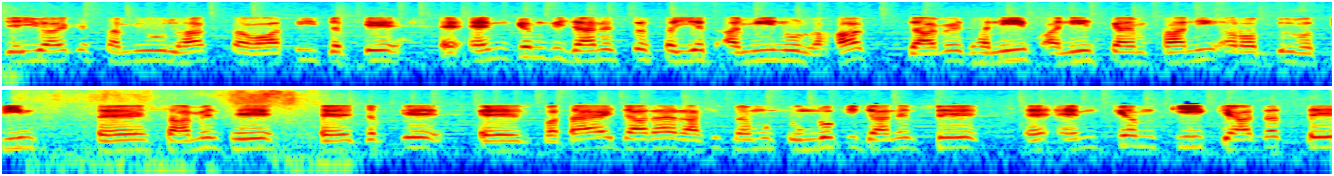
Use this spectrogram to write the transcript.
जे यू आई के समीउल हक सवाती, जबकि एम क्यू एम की जानब से सैयद अमीन उल हक, जावेद हनीफ, अनीस कैम खानी और अब्दुल वसीम शामिल थे। जबकि बताया जा रहा है राशिद महमूद उमरों की जानब से एम क्यू एम की क्यादत से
